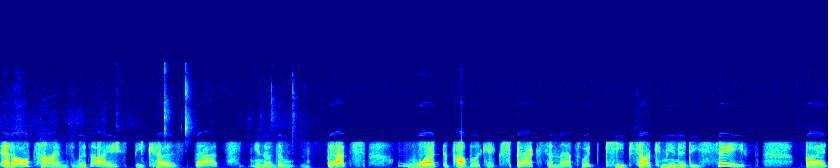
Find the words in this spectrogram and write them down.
at all times with ICE because that's you know the, that's what the public expects and that's what keeps our communities safe. But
